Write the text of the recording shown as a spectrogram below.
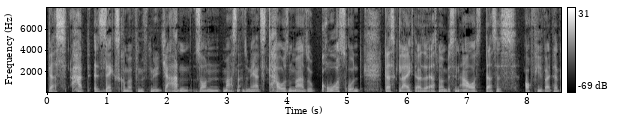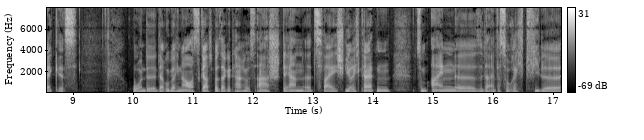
das hat 6,5 Milliarden Sonnenmassen, also mehr als tausendmal so groß. Und das gleicht also erstmal ein bisschen aus, dass es auch viel weiter weg ist. Und äh, darüber hinaus gab es bei Sagittarius A Stern äh, zwei Schwierigkeiten. Zum einen äh, sind da einfach so recht viele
